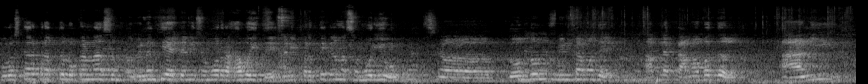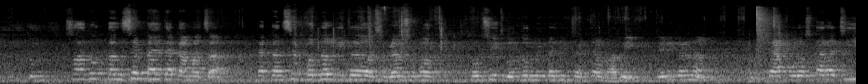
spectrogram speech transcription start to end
पुरस्कार प्राप्त लोकांना सम विनंती आहे त्यांनी समोर राहावं इथे आणि प्रत्येकानं समोर येऊन दोन दोन मिनटामध्ये आपल्या कामाबद्दल आणि तुमचा जो कन्सेप्ट आहे त्या कामाचा त्या कन्सेप्टबद्दल इथं सगळ्यांसमोर थोडीशी दोन दोन मिनिटाची चर्चा व्हावी. जेणेकरून त्या पुरस्काराची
